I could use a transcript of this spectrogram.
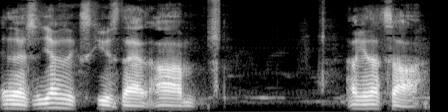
you have to excuse that. Um, okay, that's all.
